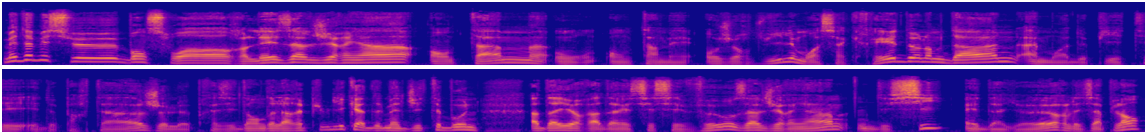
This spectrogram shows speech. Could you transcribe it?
Mesdames, Messieurs, bonsoir. Les Algériens entament, ont entamé aujourd'hui le mois sacré de Ramadan, un mois de piété et de partage. Le président de la République, Abdelmajid Tebboune, a d'ailleurs adressé ses vœux aux Algériens d'ici et d'ailleurs, les appelant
